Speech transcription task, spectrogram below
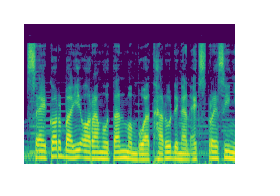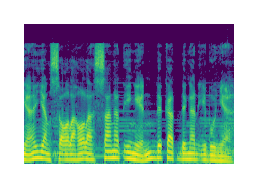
Seekor bayi orangutan membuat haru dengan ekspresinya yang seolah-olah sangat ingin dekat dengan ibunya.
